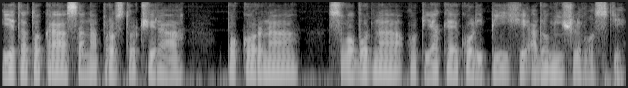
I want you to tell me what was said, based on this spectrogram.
je tato krása naprosto čirá, pokorná, svobodná od jakékoliv píchy a domýšlivosti.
